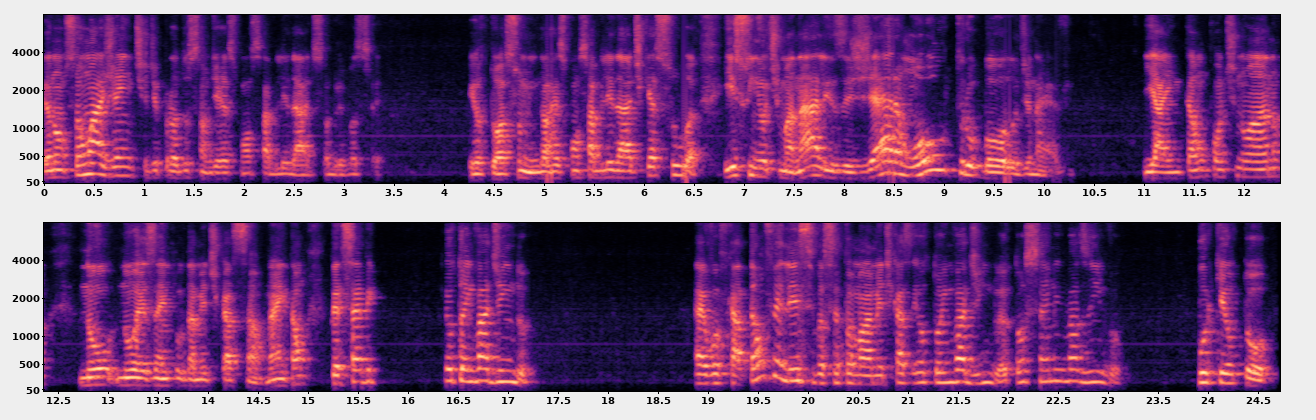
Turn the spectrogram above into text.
Eu não sou um agente de produção de responsabilidade sobre você. Eu estou assumindo a responsabilidade que é sua. Isso, em última análise, gera um outro bolo de neve. E aí, então, continuando no, no exemplo da medicação, né? Então, percebe eu estou invadindo. É, eu vou ficar tão feliz se você tomar a medicação. Eu estou invadindo, eu estou sendo invasivo. Porque eu estou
